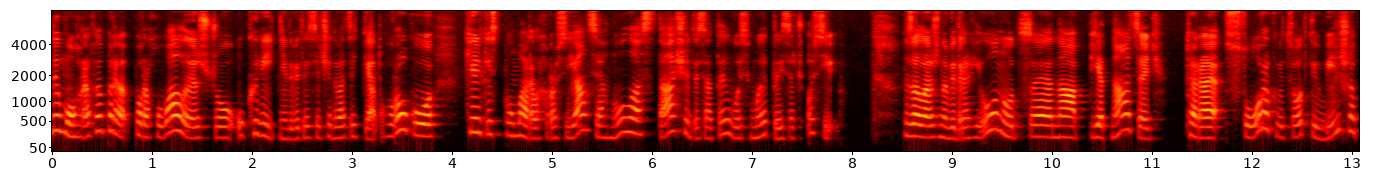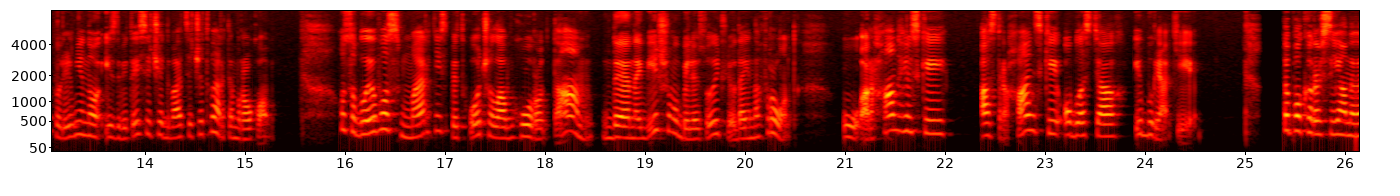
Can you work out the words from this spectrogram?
Демографи порахували, що у квітні 2025 року кількість померлих росіян сягнула 168 тисяч осіб. Залежно від регіону, це на 15-40% більше порівняно із 2024 роком. Особливо смертність підскочила вгору там, де найбільше мобілізують людей на фронт у Архангельській, Астраханській областях і Бурятії. Та поки росіяни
